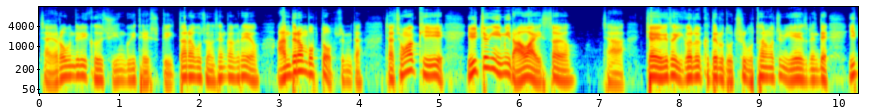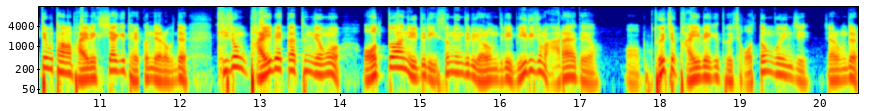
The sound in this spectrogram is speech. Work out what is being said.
자, 여러분들이 그 주인공이 될 수도 있다라고 저는 생각을 해요. 안 되란 법도 없습니다. 자, 정확히 일정이 이미 나와 있어요. 자, 제가 여기서 이거를 그대로 노출 못하는 건 좀 이해해 드리는데 이때부터 아마 바이백 시작이 될 건데 여러분들 기존 바이백 같은 경우 어떠한 일들이 있었는지를 여러분들이 미리 좀 알아야 돼요. 어, 도대체 바이백이 도대체 어떤 거인지 자, 여러분들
